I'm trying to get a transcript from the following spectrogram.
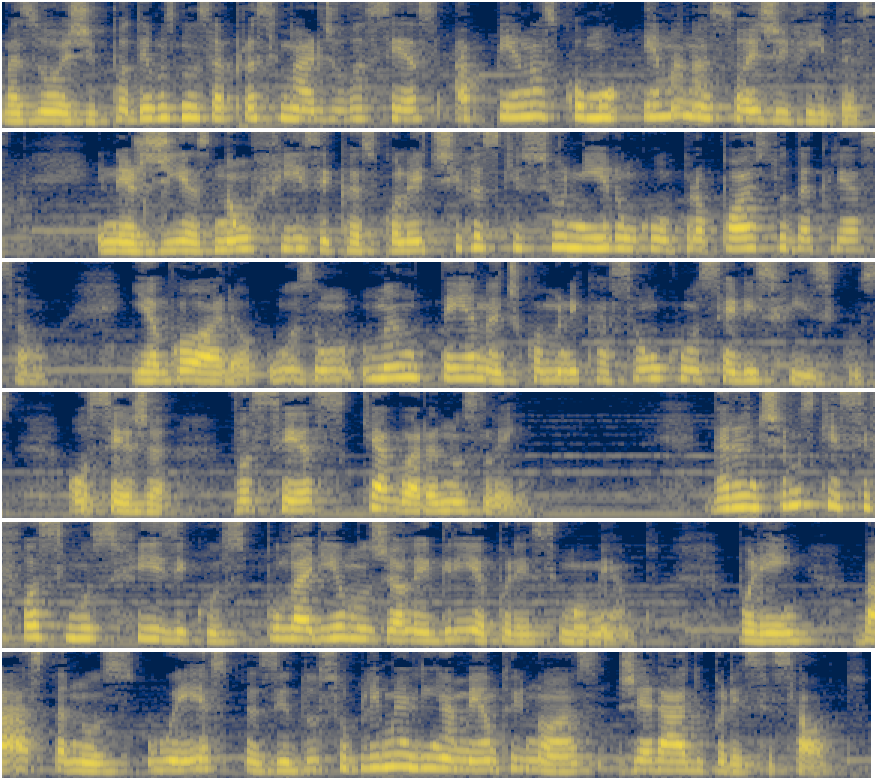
Mas hoje podemos nos aproximar de vocês apenas como emanações de vidas, energias não físicas coletivas que se uniram com o propósito da criação e agora usam uma antena de comunicação com os seres físicos, ou seja, vocês que agora nos leem. Garantimos que se fôssemos físicos, pularíamos de alegria por esse momento. Porém, basta-nos o êxtase do sublime alinhamento em nós gerado por esse salto.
